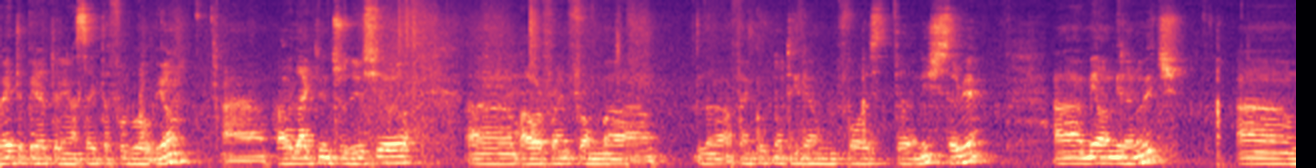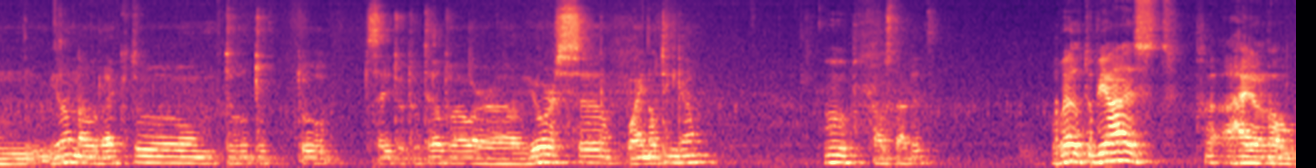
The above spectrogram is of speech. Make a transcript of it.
Здравейте, приятели на сайта Football Albion. Uh, I would like to introduce you uh, our friend from uh, the fan club Nottingham Forest uh, Nish, Serbia, uh, Milan Milenovic. Um, Milan, I would like to to to, to say to, to tell to our uh, viewers uh, why Nottingham. Oh. How started? Well, to be honest, I don't know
